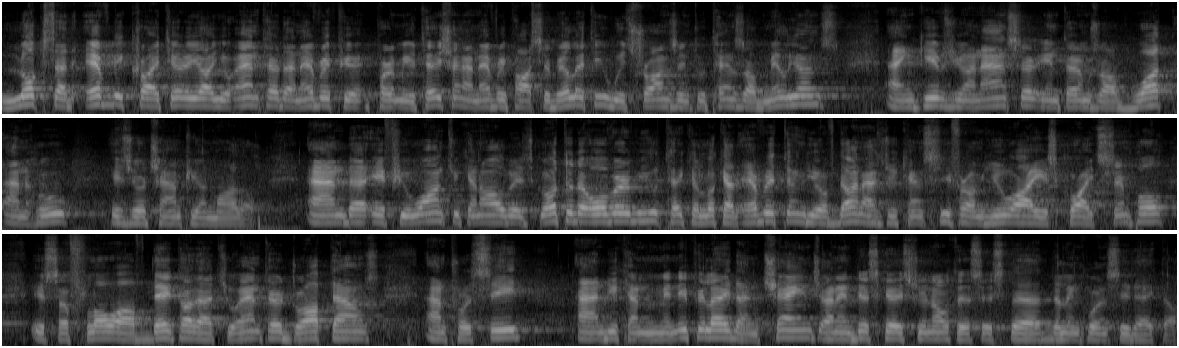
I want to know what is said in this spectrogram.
looks at every criteria you entered and every permutation and every possibility, which runs into tens of millions, and gives you an answer in terms of what and who is your champion model. And uh, if you want, you can always go to the overview, take a look at everything you have done. As you can see from UI, it's quite simple. It's a flow of data that you enter, drop downs, and proceed. And you can manipulate and change. And in this case, you notice it's the delinquency data.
